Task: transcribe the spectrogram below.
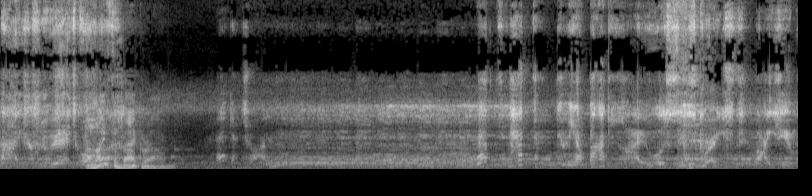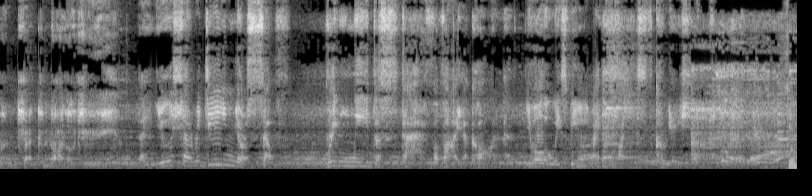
my creator? I like the background. Megatron? What happened to your body? I was disgraced by human technology. Then you shall redeem yourself. Bring me the staff of Iacon. You will always be my finest creation. So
